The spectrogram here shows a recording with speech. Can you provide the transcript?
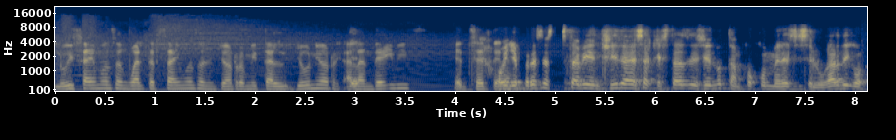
Louis Simonson, Walter Simonson, John Romita Jr., Alan Davis, etcétera. Oye, pero esa está bien chida, esa que estás diciendo tampoco merece ese lugar. Digo,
